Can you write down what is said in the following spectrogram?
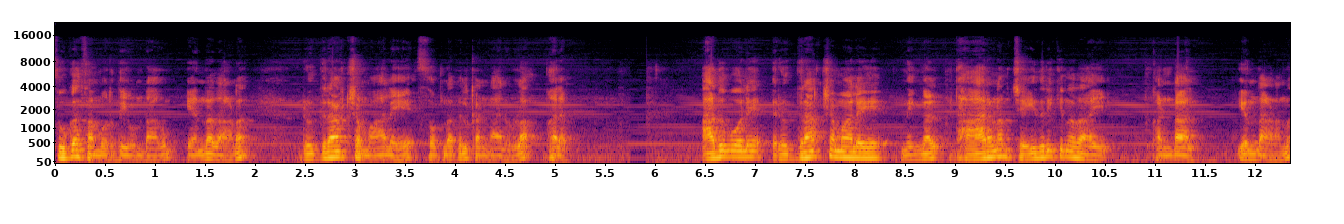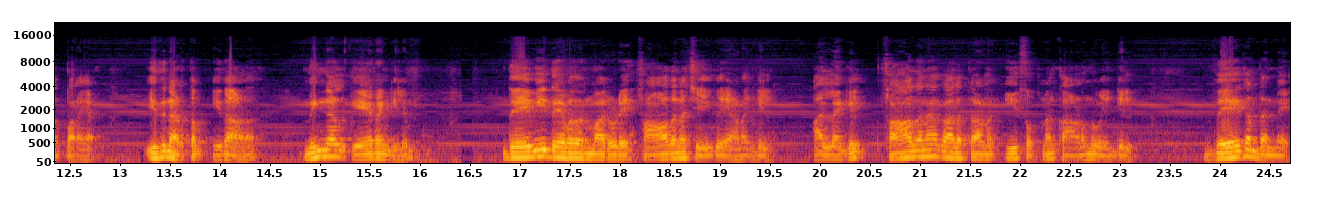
സുഖസമൃദ്ധി ഉണ്ടാകും എന്നതാണ് രുദ്രാക്ഷമാലയെ സ്വപ്നത്തിൽ കണ്ടാലുള്ള ഫലം. അതുപോലെ രുദ്രാക്ഷമാലയെ നിങ്ങൾ ധാരണം ചെയ്തിരിക്കുന്നതായി കണ്ടാൽ എന്താണെന്ന് പറയാം. ഇതിനർത്ഥം ഇതാണ്. നിങ്ങൾ ഏതെങ്കിലും ദേവീദേവതന്മാരുടെ സാധന ചെയ്യുകയാണെങ്കിൽ അല്ലെങ്കിൽ സാധനാകാലത്താണ് ഈ സ്വപ്നം കാണുന്നുവെങ്കിൽ വേഗം തന്നെ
